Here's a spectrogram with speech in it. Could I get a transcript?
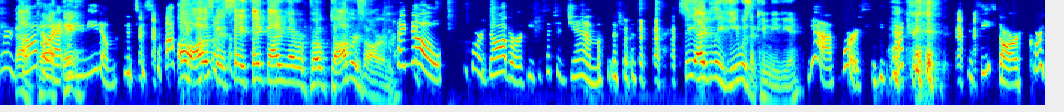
Where's Oh, Dauber God, at when you need him? Oh, I was gonna say, thank God he never broke Dauber's arm. I know. Poor Dauber. He's such a gem. See, I believe he was a comedian. yeah, of course. He's Patrick, the sea star. Of course.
